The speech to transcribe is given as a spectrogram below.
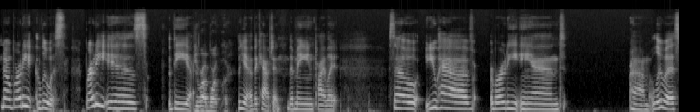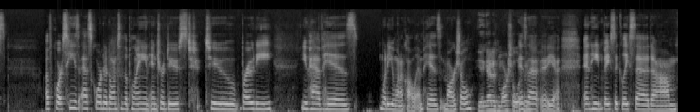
No, Brodie Louis. Brodie is the Gerard Butler. yeah, the captain, the main pilot. So you have Brodie and um, Louis. Of course, he's escorted onto the plane, introduced to Brodie. You have his, what do you want to call him? His marshal. Yeah, got his marshal Is him. that, uh, yeah. And he basically said, um,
